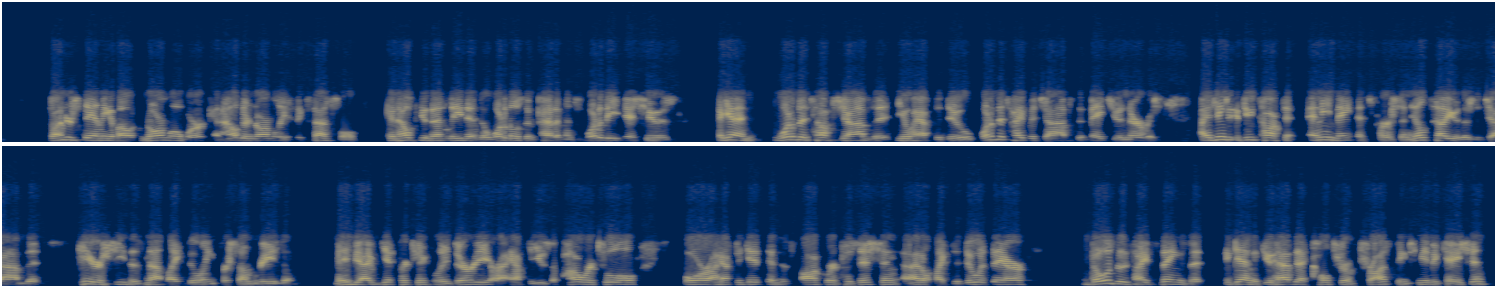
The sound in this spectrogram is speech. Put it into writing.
So understanding about normal work and how they're normally successful can help you then lead into what are those impediments? What are the issues? Again, what are the tough jobs that you have to do? What are the type of jobs that make you nervous? I think if you talk to any maintenance person, he'll tell you there's a job that he or she does not like doing for some reason. Maybe I get particularly dirty or I have to use a power tool or I have to get in this awkward position and I don't like to do it there. Those are the type of things that, again, if you have that culture of trust and communication,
